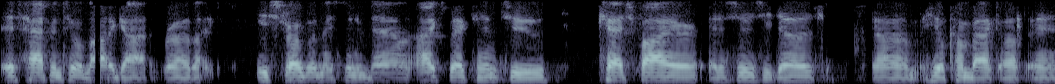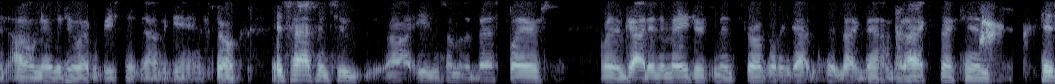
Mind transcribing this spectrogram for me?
It's happened to a lot of guys, bro. Like he's struggling, they send him down. I expect him to catch fire, and as soon as he does, um, he'll come back up, and I don't know that he'll ever be sent down again. So it's happened to uh, even some of the best players where they've got in the majors and then struggled and gotten sent back down. But I expect him his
